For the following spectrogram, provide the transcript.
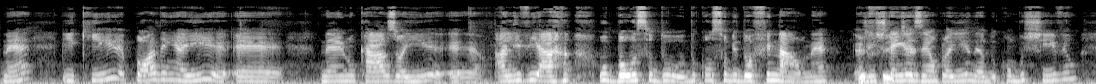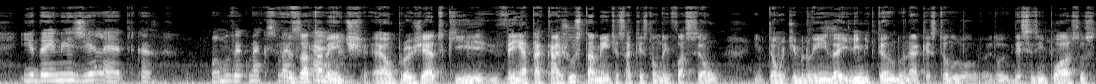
né? E que podem aí... É, né, no caso aí, é, aliviar o bolso do, do consumidor final, né? Perfeito. A gente tem exemplo aí, né, do combustível e da energia elétrica. Vamos ver como é que isso vai Exatamente. Ficar, né? É um projeto que vem atacar justamente essa questão da inflação, então diminuindo aí, limitando né, a questão do, do, desses impostos.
